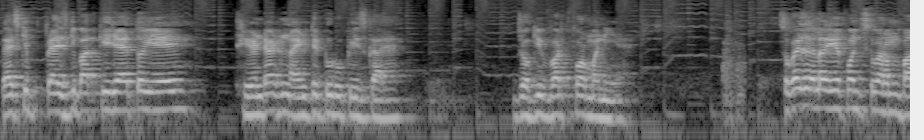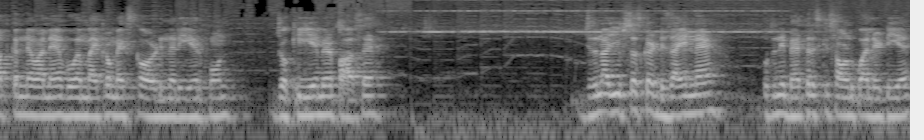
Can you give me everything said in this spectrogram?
प्राइस की प्राइस की बात की जाए तो ये three hundred ninety two rupees का है, जो कि वर्थ फॉर मनी है। सो गाइस अगला ईयरफोन जिसके बारे में हम बात करने वाले हैं, वो है माइक्रोमैक्स का ऑर्डिनरी ईयरफोन जो कि ये मेरे पास है। जितना अजीब सा इसका डिज़ाइन है, उतनी बेहतर इसकी साउंड क्वालिटी है।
